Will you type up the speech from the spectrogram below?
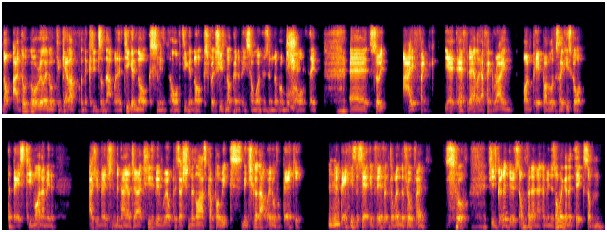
not. I don't know really know together on the Creeds on that one. And Tegan Nox, I mean, I love Tegan Nox, but she's not going to be someone who's in the Rumble for a long time. Uh, so I think, yeah, definitely. I think Ryan on paper looks like he's got the best team on. I mean, as you mentioned with Nia Jax, she's been well positioned in the last couple of weeks. I mean, she got that win over Becky. Mm-hmm. And Becky's the second favourite to win the full thing. So she's going to do something in it. I mean, it's only going to take something.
